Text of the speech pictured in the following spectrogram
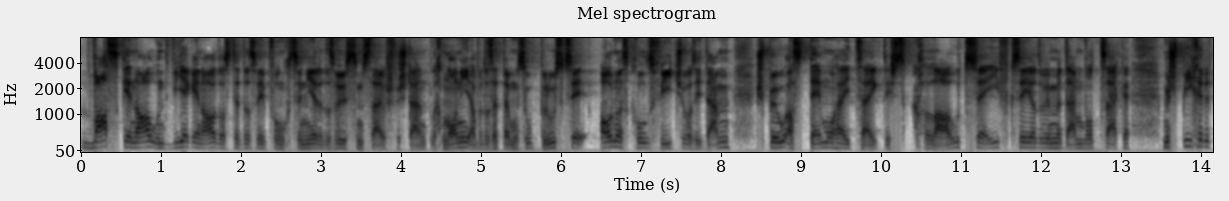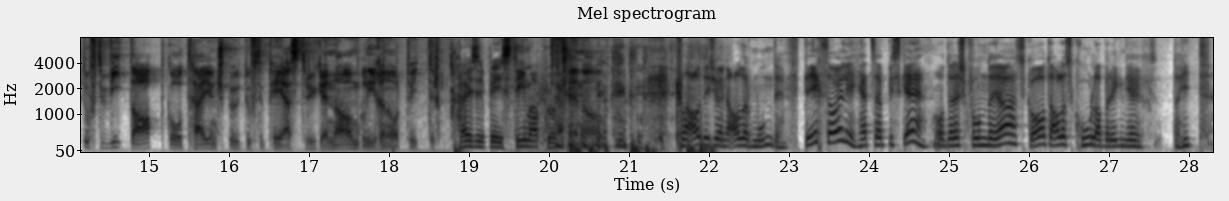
was genau und wie genau dass das wird funktionieren, das wissen wir selbstverständlich noch nicht, aber das hat auch super ausgesehen. Auch noch ein cooles Feature, was in diesem Spiel als Demo gezeigt ist das Cloud Safe gesehen oder wie man dem will sagen. Man speichert auf der Vita ab, geht heim und spielt auf der PS3 genau am gleichen Ort weiter. Haben sie bei Steam abgeladen. Genau. Cloud ist ja in aller Munde. Dich, Säuli, hat es etwas gegeben? Oder hast du gefunden, ja, es geht, alles cool, aber irgendwie der Hit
